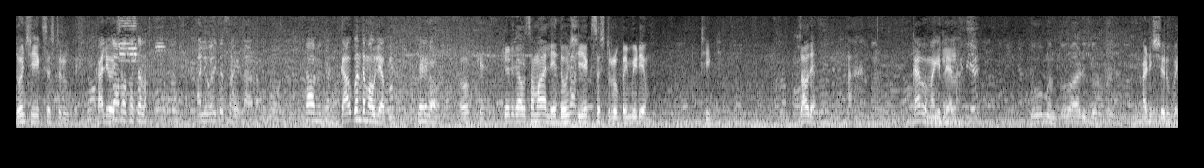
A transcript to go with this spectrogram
दोनशे एकसष्ट. रुपये. खाली व्हायचं? गाव कोणतं माऊली आपलं? ओके. केडगावचा माल आहे दोनशे एकसष्ट रुपये मीडियम. ठीक. जाऊ द्या. काय बा मागितलं याला? तो म्हणतो अडीचशे रुपये. अडीचशे रुपये.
